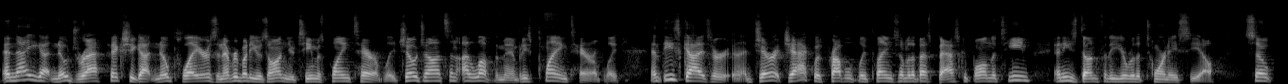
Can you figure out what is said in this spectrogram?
and now you got no draft picks, you got no players, and everybody who's on your team is playing terribly. Joe Johnson, I love the man, but he's playing terribly. And these guys are, uh, Jarrett Jack was probably playing some of the best basketball on the team, and he's done for the year with a torn ACL. So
